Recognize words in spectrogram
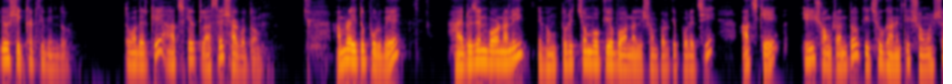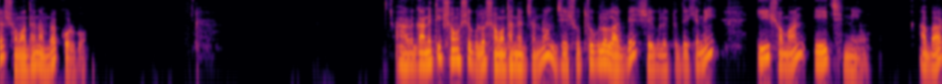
প্রিয় শিক্ষার্থীবৃন্দ, তোমাদেরকে আজকের ক্লাসে স্বাগতম। আমরা ইতোপূর্বে হাইড্রোজেন বর্ণালী এবং তড়িৎচম্বকীয় বর্ণালী সম্পর্কে পড়েছি। আজকে এই সংক্রান্ত কিছু গাণিতিক সমস্যার সমাধান আমরা করব। আর গাণিতিক সমস্যাগুলো সমাধানের জন্য যে সূত্রগুলো লাগবে সেগুলো একটু দেখে নেই। ই সমান এইচ নিউ আবার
